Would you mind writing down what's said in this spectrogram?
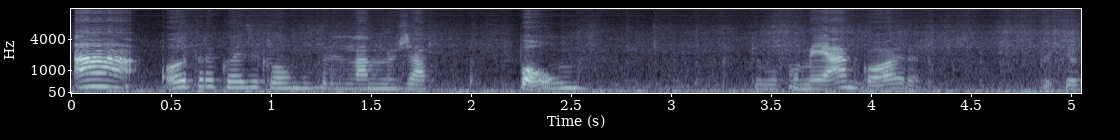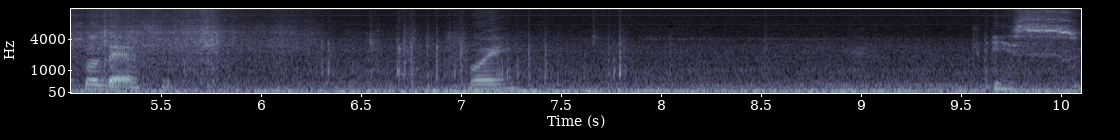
Ah, outra coisa que eu comprei lá no Japão, que eu vou comer agora, porque eu sou dessas, foi isso.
